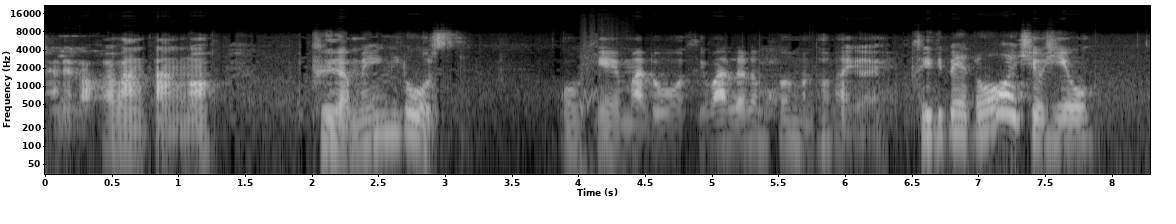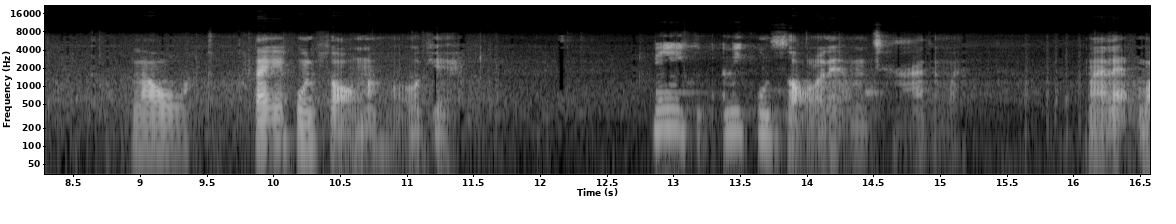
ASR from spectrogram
นะเดี๋ยวเราค่อยวางตังค์เนาะเผื่อแม่งหลุด โอเคมาดูสิว่าเริ่มต้นมันเท่าไหร่เอ่ยสี่สิบเอ็ดโอ้ยชิวๆเราได้แค่คูณสองเนาะโอเค นี่อันนี้คูณสองแล้วเนี่ยมันช้าจังวะมาแหล้วไว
